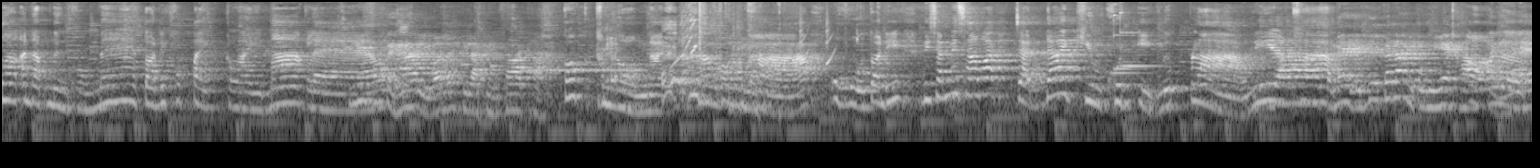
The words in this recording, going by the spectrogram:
วางอันดับหนึ่งของแม่ ตอนนี้เขาไปไกลมากแล้นี่วแต่งหน้าหรือว่านักกีฬาทีมชาติค่ะก็ทำนองนั้นค่ะคุณขาโอ้โหตอนนี้ดิฉันไม่ทราบว่าจะได้คิวคุณอีกหรือเปล่าเนี่ยค่ะแม่เดี๋ยวก็นั่งอยู่ตรงนี้ไงครัอ๋อเลย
